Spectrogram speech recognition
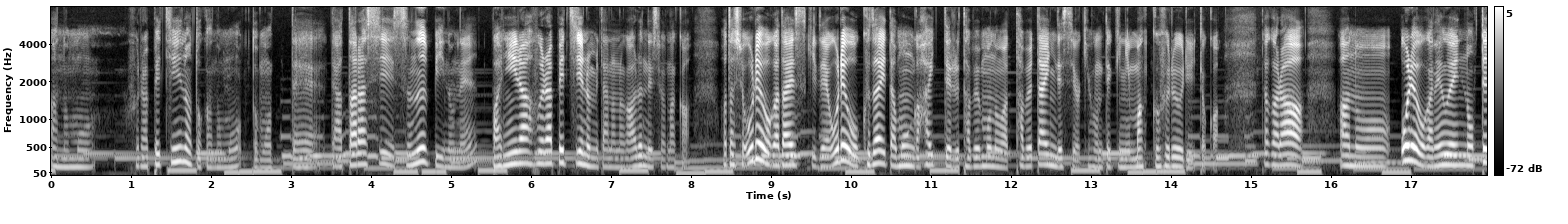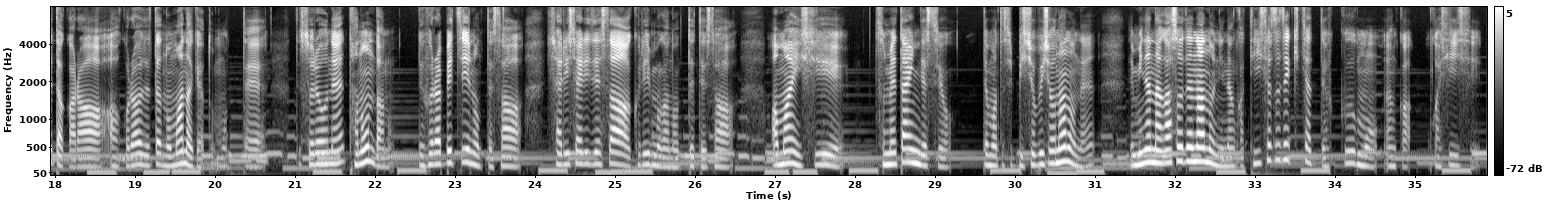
あのもうフラペチーノとか飲もうと思ってで新しいスヌーピーのねバニラフラペチーノみたいなのがあるんですよ。なんか私オレオが大好きでオレオを砕いたもんが入ってる食べ物は食べたいんですよ。基本的にマックフルーリーとか。だからあのオレオがね上に乗ってたからあこれは絶対飲まなきゃと思ってでそれをね頼んだの。でフラペチーノってさシャリシャリでさクリームが乗っててさ甘いし冷たいんですよ。でも私びしょびしょなのね。でみんな長袖なのになんか T シャツで着ちゃって服もなんかおかしいし。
